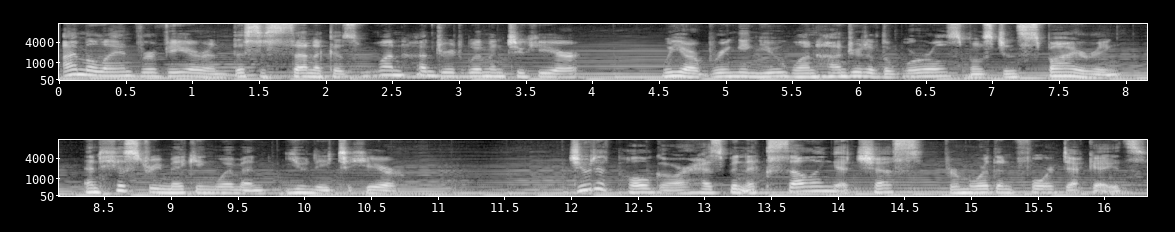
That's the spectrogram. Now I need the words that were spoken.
I'm Melanne Verveer, and this is Seneca's 100 Women to Hear. We are bringing you 100 of the world's most inspiring and history making women you need to hear. Judith Polgar has been excelling at chess for more than four decades,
